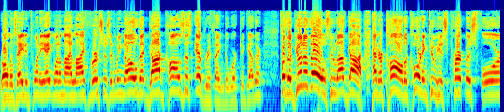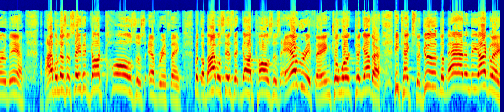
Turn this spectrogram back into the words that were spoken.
Romans 8 and 28, one of my life verses, and we know that God causes everything to work together for the good of those who love God and are called according to His purpose for them. The Bible doesn't say that God causes everything, but the Bible says that God causes everything to work together. He takes the good, the bad, and the ugly.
